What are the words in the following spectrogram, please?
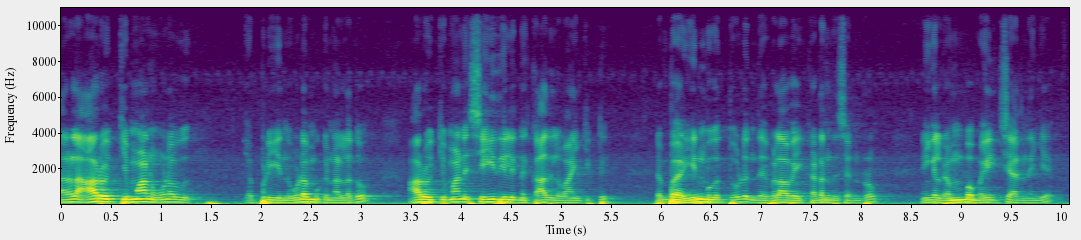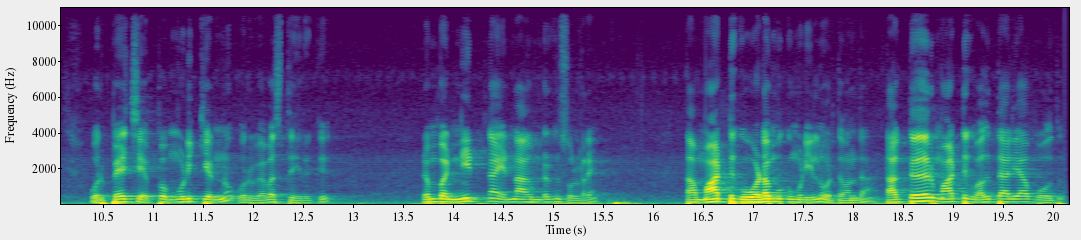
அதனால் ஆரோக்கியமான உணவு எப்படி இந்த உடம்புக்கு நல்லதோ ஆரோக்கியமான செய்தியில் இந்த காதில் வாங்கிக்கிட்டு ரொம்ப இன்முகத்தோடு இந்த விழாவை கடந்து சென்றோம். நீங்கள் ரொம்ப மகிழ்ச்சியாக இருந்தீங்க. ஒரு பேச்சை எப்போ முடிக்கணும்னு ஒரு விவஸ்தை இருக்குது ரொம்ப நீட்னா என்ன ஆகுன்றது சொல்கிறேன் தான் மாட்டுக்கு உடம்புக்கு முடியலன்னு ஒருத்தன் வந்தான். டாக்டர் மாட்டுக்கு வகுத்தாலியாக போகுது.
